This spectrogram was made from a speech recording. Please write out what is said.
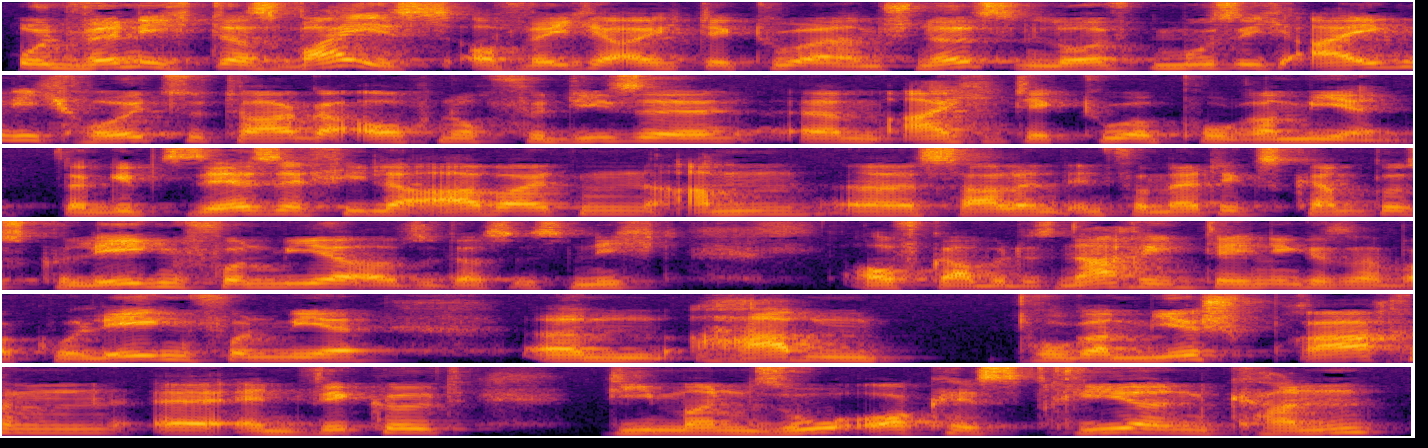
Und wenn ich das weiß, auf welche Architektur er am schnellsten läuft, muss ich eigentlich heutzutage auch noch für diese ähm, Architektur programmieren. Da gibt es sehr, sehr viele Arbeiten am äh, Silent Informatics Campus, Kollegen von mir, also das ist nicht Aufgabe des Nachrichtentechnikers, aber Kollegen von mir ähm, haben Programmiersprachen äh, entwickelt, die man so orchestrieren kann,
